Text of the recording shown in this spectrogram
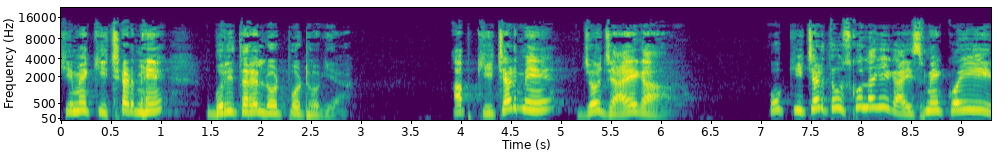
कि मैं कीचड़ में बुरी तरह लोटपोट हो गया? अब कीचड़ में जो जाएगा, वो कीचड़ तो उसको लगेगा, इसमें कोई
